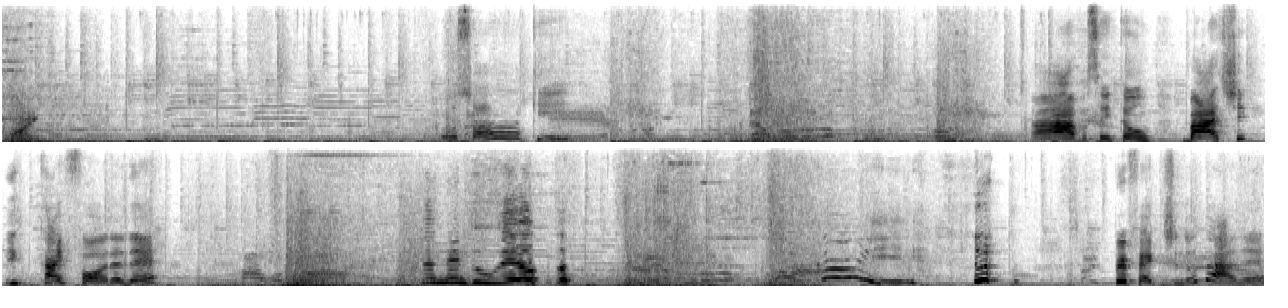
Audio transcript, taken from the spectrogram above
Fight! Tô só aqui. Ah, você então bate e cai fora, né? Nem doeu. Cai! Perfect não dá, né?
